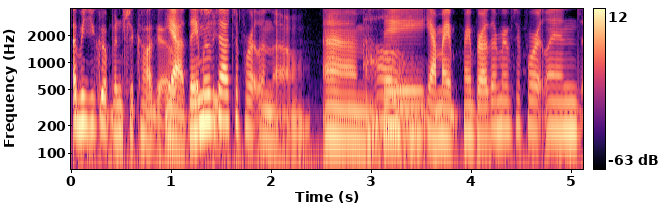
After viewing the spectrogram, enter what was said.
I mean, you grew up in Chicago. Yeah, they Is moved she- out to Portland though. Um, They Oh. yeah, my my brother moved to Portland,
